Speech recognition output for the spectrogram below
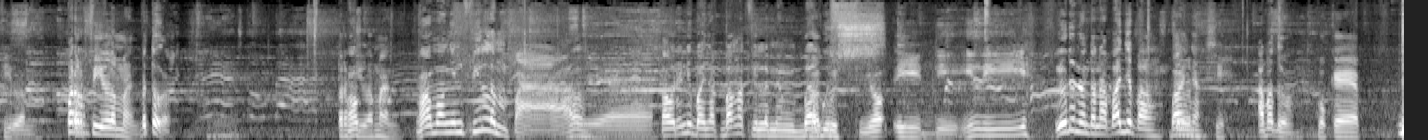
film. Per- Perfilman. Betul. Perfilman. Ngomongin film, Pal. Iya. Tahun ini banyak banget film yang bagus. Yo. Idi, ini Lu udah nonton apa aja, Pal? banyak sih. Apa tuh? Bokep.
